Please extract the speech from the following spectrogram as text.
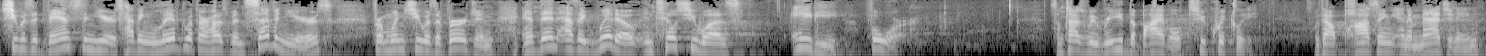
She was advanced in years, having lived with her husband seven years from when she was a virgin, and then as a widow until she was 84. Sometimes we read the Bible too quickly without pausing and imagining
